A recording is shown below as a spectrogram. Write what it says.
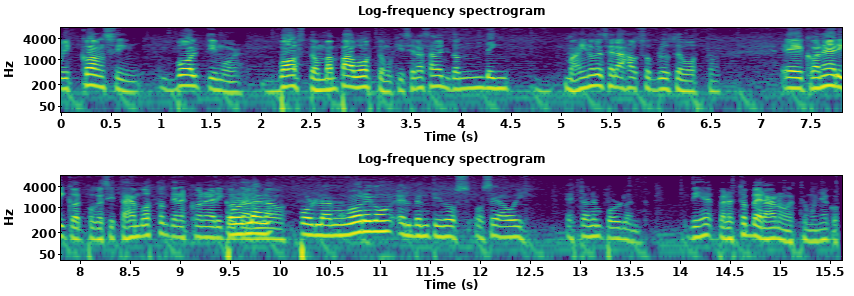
Wisconsin, Baltimore, Boston, van para Boston. Quisiera saber dónde, in- imagino que será House of Blues de Boston. Eh, Connecticut, porque si estás en Boston tienes Connecticut al Portland, lado. Portland, Oregon, el 22. O sea, hoy. Están en Portland. Dije, pero esto es verano, este muñeco.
